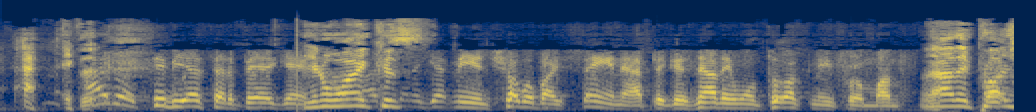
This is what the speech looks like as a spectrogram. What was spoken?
I thought CBS had a bad game. You know why? That's going to get me in trouble by saying that because now they won't talk to me for a month. Nah, they probably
